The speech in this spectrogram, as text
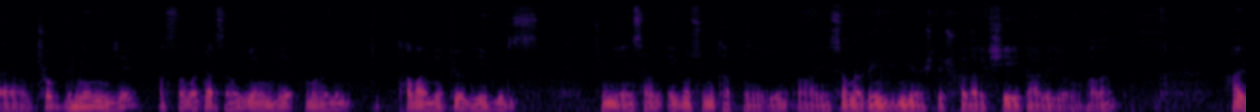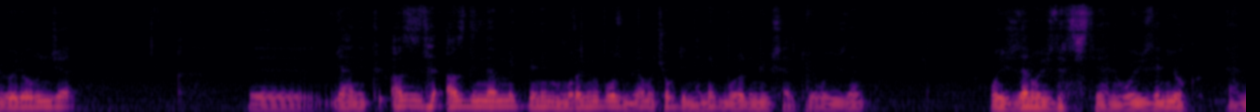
e, çok dinlenince aslına bakarsanız benim de moralim tavan yapıyor diyebiliriz. Çünkü insan egosunu tatmin ediyor. Aa insanlar beni dinliyor işte şu kadar kişiye hitap ediyorum falan. Hal böyle olunca e, yani az az dinlenmek benim moralimi bozmuyor ama çok dinlemek moralimi yükseltiyor. O yüzden o yüzden o yüzden işte yani o yüzdeni yok. Yani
